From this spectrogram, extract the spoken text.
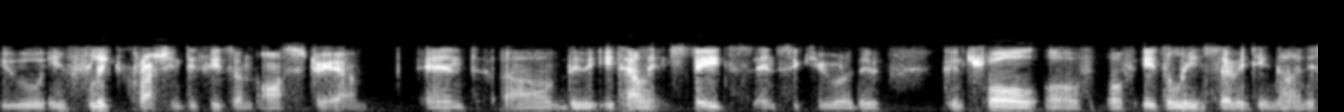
to inflict crushing defeats on Austria and the Italian states and secure the control of, of Italy in 1796.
